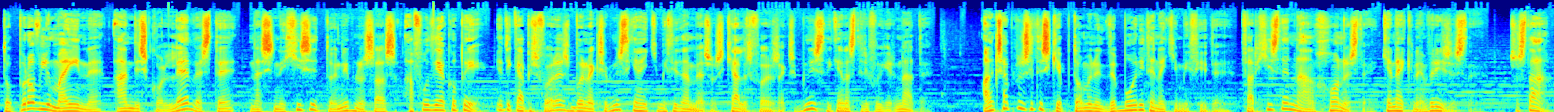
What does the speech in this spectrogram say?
Το πρόβλημα είναι αν δυσκολεύεστε να συνεχίσετε τον ύπνο σας αφού διακοπεί. Γιατί κάποιες φορές μπορεί να ξυπνήσετε και να κοιμηθείτε αμέσως και άλλες φορές να ξυπνήσετε και να στριφογυρνάτε. Αν ξαπλώσετε σκεπτόμενοι ότι δεν μπορείτε να κοιμηθείτε, θα αρχίσετε να αγχώνεστε και να εκνευρίζεστε. Σωστά.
